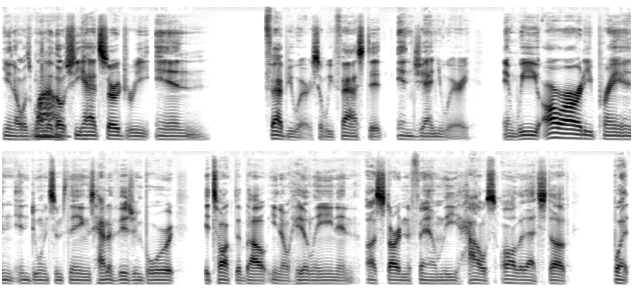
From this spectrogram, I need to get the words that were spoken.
You know, it was one of those. She had surgery in February, so we fasted in January, and we are already praying and doing some things. Had a vision board. It talked about you know healing and us starting a family, house, all of that stuff. But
